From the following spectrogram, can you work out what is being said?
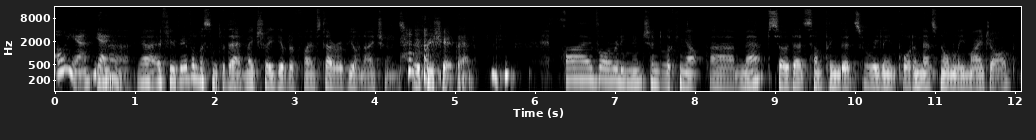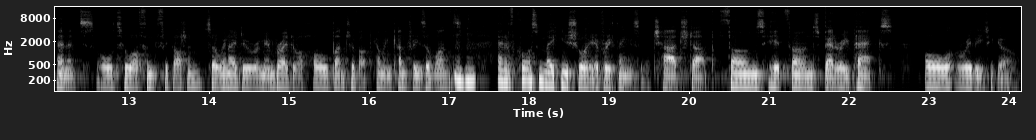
Oh yeah, yeah. Yeah, yeah. If you've ever listened to that, make sure you give it a five star review on iTunes. We appreciate that. I've already mentioned looking up uh, maps, so that's something that's really important. That's normally my job, and it's all too often forgotten. So when I do remember, I do a whole bunch of upcoming countries at once. And of course, making sure everything's charged up phones, headphones, battery packs, all ready to go.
